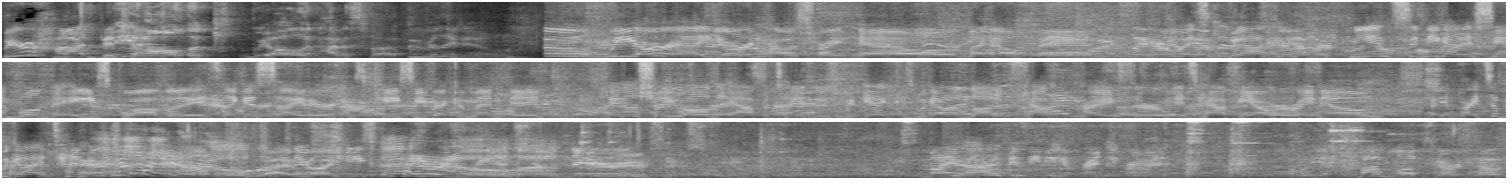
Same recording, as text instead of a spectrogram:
We are hot bitches. We all look. We all look hot as fuck. We really do. So we are at Yard House right now. My outfit. We went to the bathroom. Me and Sydney got a sample of the Ace Guava. It's like a cider because Casey recommended. And I'll show you all the appetizers we get because we got a lot of half price. Or it's happy hour right now. All right, so we got tender. There's cheese. I don't know. ranch on there. My mom is eating a French fry. Oh yeah, mom loves Yard House.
